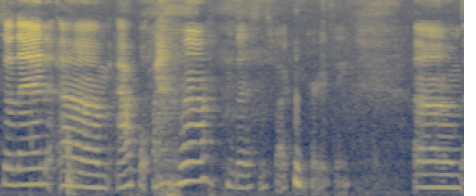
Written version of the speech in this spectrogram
so then um Apple. this is fucking crazy. Um,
